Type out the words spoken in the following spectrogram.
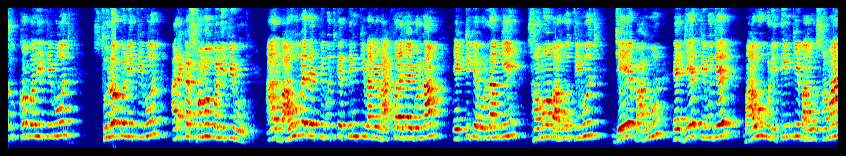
সূক্ষ্মকোণী ত্রিভুজ, স্থূলকোণী ত্রিভুজ, আর একটা সমকোণী ত্রিভুজ? আর বাহু ভেদে ত্রিভুজকে তিনটি ভাগে ভাগ করা যায় বললাম। একটিকে বললাম কি? সমবাহু ত্রিভুজ। যে বাহু যে ত্রিভুজের বাহুগুলি, তিনটি বাহু সমান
